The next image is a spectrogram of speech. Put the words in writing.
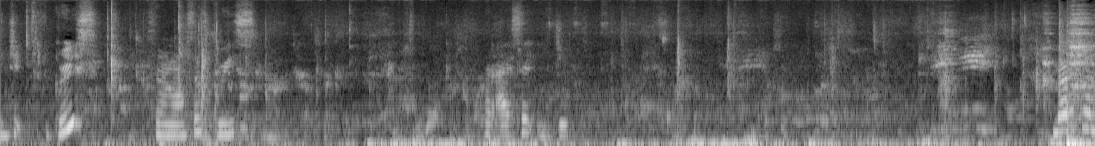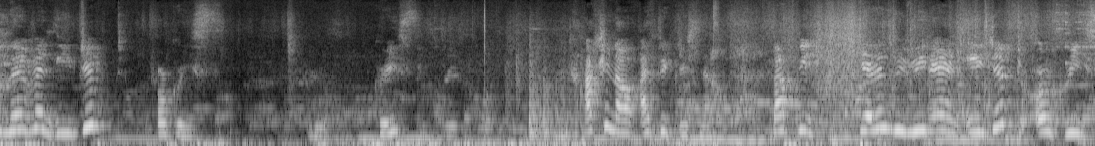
Egypt, Greece? So no says Greece. But I said Egypt. America live in Egypt or Greece? Greece? Actually, no, I pick Greece now. Papi, ¿quieres vivir en Egypt or Greece?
